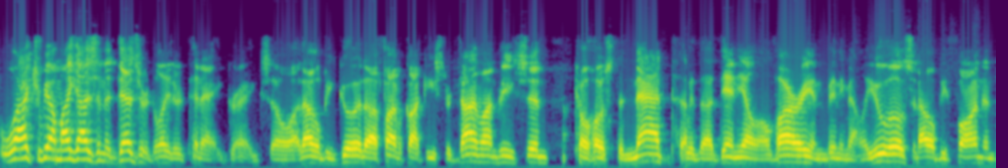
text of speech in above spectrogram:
We'll actually be on My Guys in the Desert later today, Greg. So uh, that'll be good. Uh, 5 o'clock Eastern Time on VSIN. Co hosting that with uh, Danielle Alvari and Vinny Magliulo. So that'll be fun. And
